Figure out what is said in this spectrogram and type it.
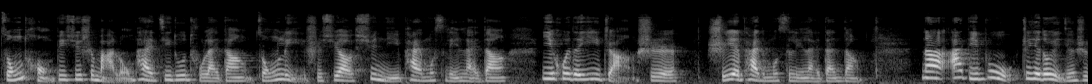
总统必须是马龙派基督徒来当，总理是需要逊尼派穆斯林来当，议会的议长是什叶派的穆斯林来担当。那阿迪布这些都已经是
